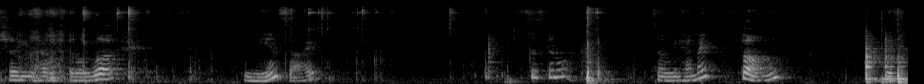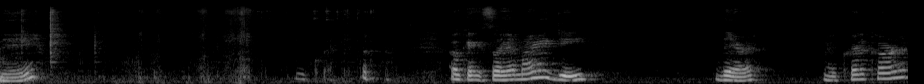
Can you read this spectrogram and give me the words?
Show you how it'll look from the inside. This is to look. So I'm to have my phone with me. Okay, so I have my ID there, my credit card,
